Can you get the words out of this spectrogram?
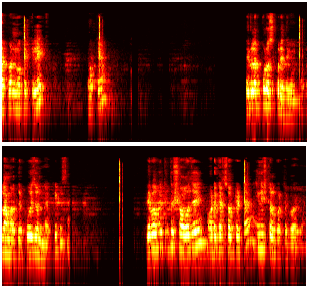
তারপর নোতে ক্লিক ওকে এগুলো ক্লোজ করে দেবেন, এগুলো আমাদের প্রয়োজন নাই, ঠিক আছে? এভাবে কিন্তু সহজেই অটোক্যাড সফটওয়্যারটা ইনস্টল করতে পারবেন।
